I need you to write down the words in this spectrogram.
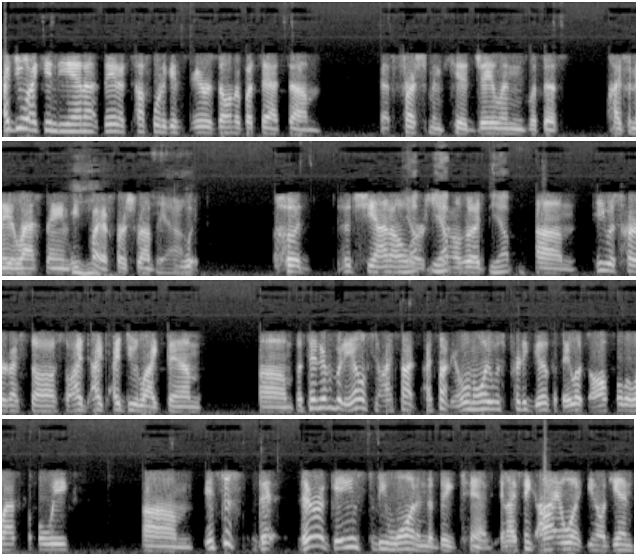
I do like Indiana. They had a tough one against Arizona, but that um, that freshman kid Jalen with the hyphenated last name, he's mm-hmm. probably a first round pick. Yeah. Hood Hood Schifino yep, or yep, Hood. Yep. Um, he was hurt. I saw, so I I, I do like them. Um, but then everybody else, you know, I thought I thought Illinois was pretty good, but they looked awful the last couple of weeks. Um, it's just that there are games to be won in the Big Ten, and I think Iowa, you know, again,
